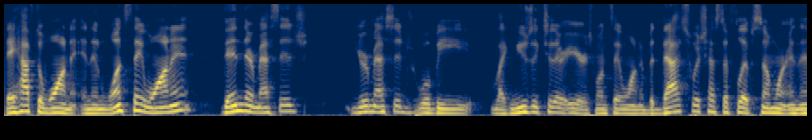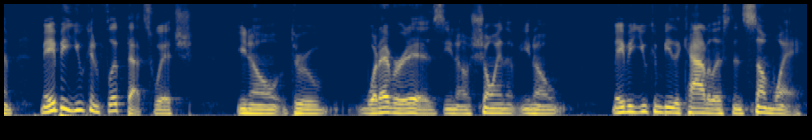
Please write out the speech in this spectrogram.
They have to want it. And then once they want it, then their message, your message will be like music to their ears once they want it. But that switch has to flip somewhere in them. Maybe you can flip that switch, you know, through whatever it is, you know, showing them, you know, maybe you can be the catalyst in some way.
